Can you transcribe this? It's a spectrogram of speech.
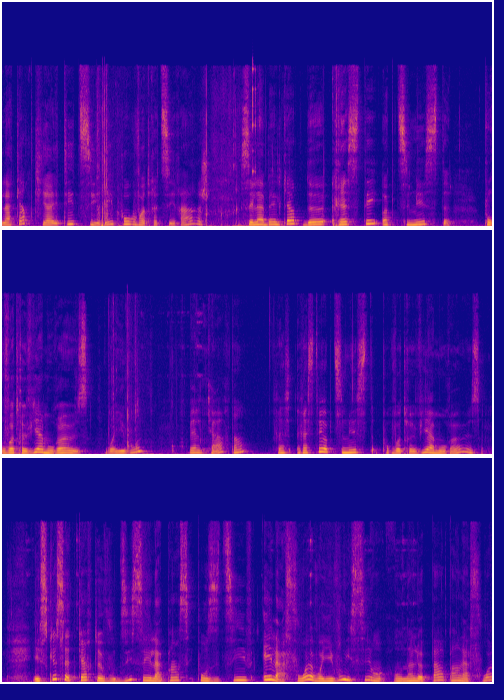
La carte qui a été tirée pour votre tirage, c'est la belle carte de rester optimiste pour votre vie amoureuse. Voyez-vous? Belle carte, hein? Restez optimiste pour votre vie amoureuse. Et ce que cette carte vous dit, c'est la pensée positive et la foi. Voyez-vous ici, on, a le pape, hein, la foi.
